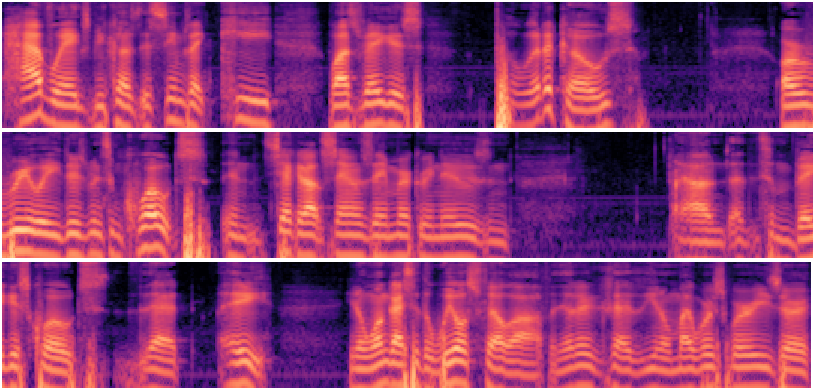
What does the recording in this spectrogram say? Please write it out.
have legs because it seems like key las vegas politicos are really there's been some quotes and check it out San Jose Mercury News and um, uh, some Vegas quotes that hey you know one guy said the wheels fell off and the other said you know my worst worries are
